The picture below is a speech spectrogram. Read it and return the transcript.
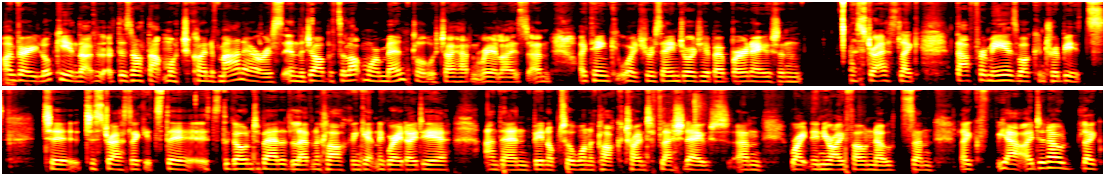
I'm very lucky in that there's not that much kind of man hours in the job. It's a lot more mental, which I hadn't realized. And I think what you were saying, Georgie, about burnout and stress like that for me is what contributes to to stress like it's the it's the going to bed at 11 o'clock and getting a great idea and then being up till 1 o'clock trying to flesh it out and writing in your iphone notes and like yeah i don't know like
